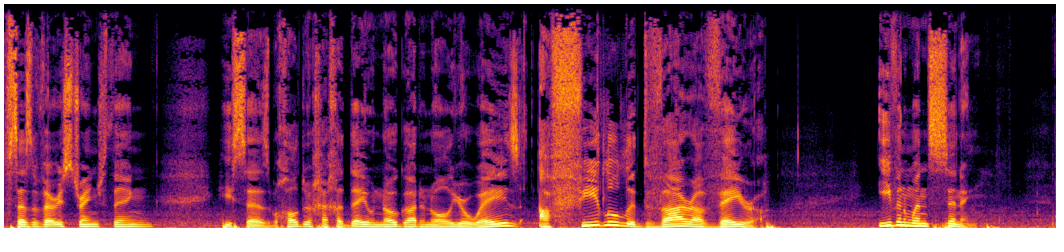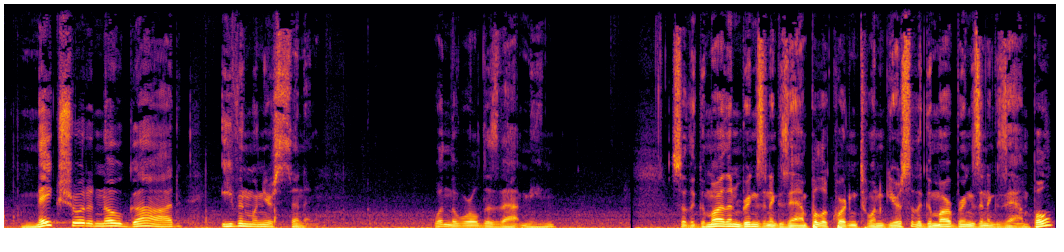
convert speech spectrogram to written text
says a very strange thing. He says, know God in all your ways, afilu lidvar even when sinning. Make sure to know God even when you're sinning. What in the world does that mean? So the Gemara then brings an example according to one gear. So the Gemara brings an example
